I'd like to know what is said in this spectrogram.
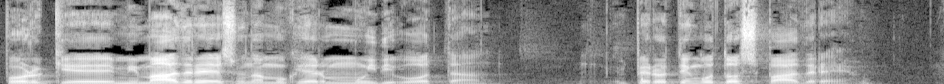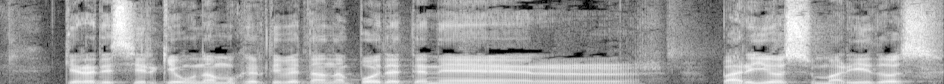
porque mi madre es una mujer muy devota, pero tengo dos padres. Quiere decir que una mujer tibetana puede tener varios maridos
